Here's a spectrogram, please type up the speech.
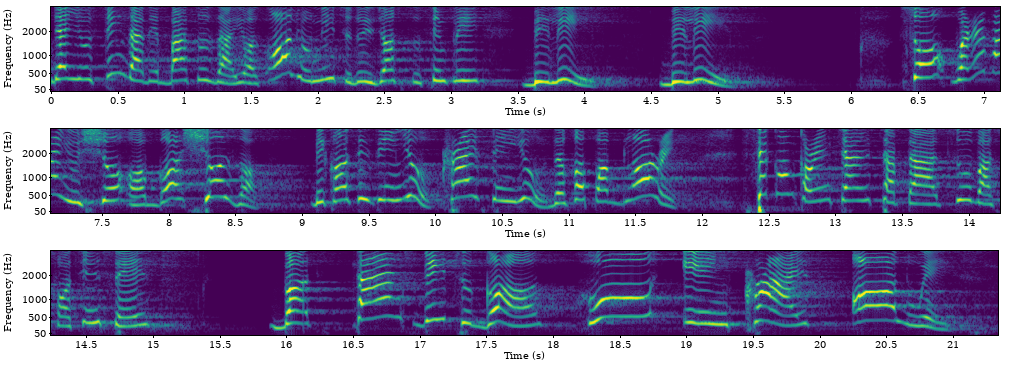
then you think that the battles are yours. All you need to do is just to simply believe. Believe. So wherever you show up, God shows up because He's in you, Christ in you, the hope of glory. Second Corinthians chapter 2, verse 14 says, But thanks be to God who in Christ always.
